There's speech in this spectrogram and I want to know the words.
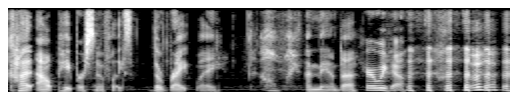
cut out paper snowflakes the right way. oh my Amanda. Here we go.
